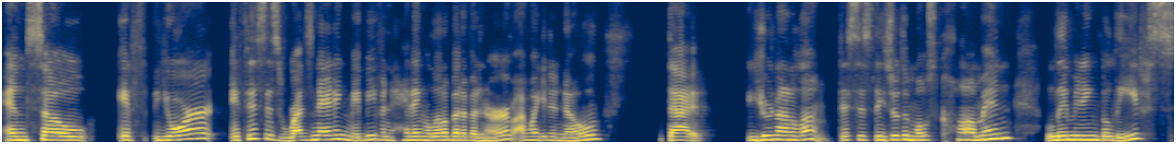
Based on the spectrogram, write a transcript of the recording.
And so if you're if this is resonating, maybe even hitting a little bit of a nerve, I want you to know that you're not alone. This is these are the most common limiting beliefs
